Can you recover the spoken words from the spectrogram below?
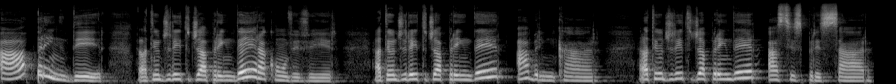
a aprender. Ela tem o direito de aprender a conviver. Ela tem o direito de aprender a brincar. Ela tem o direito de aprender a se expressar.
